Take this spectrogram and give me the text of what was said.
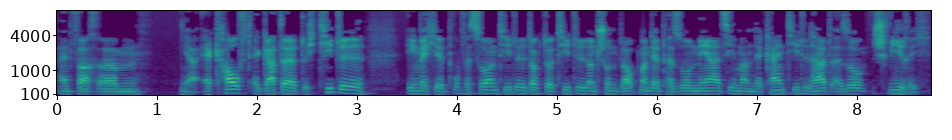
einfach ähm, ja, erkauft, ergattert durch Titel, irgendwelche Professorentitel, Doktortitel und schon glaubt man der Person mehr als jemandem, der keinen Titel hat. Also schwierig.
